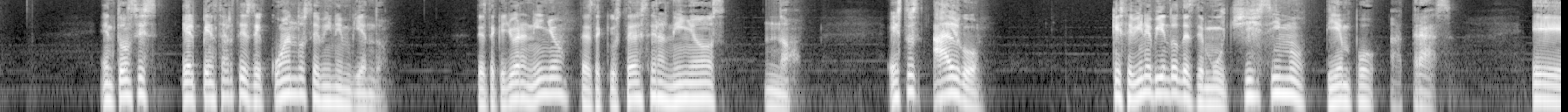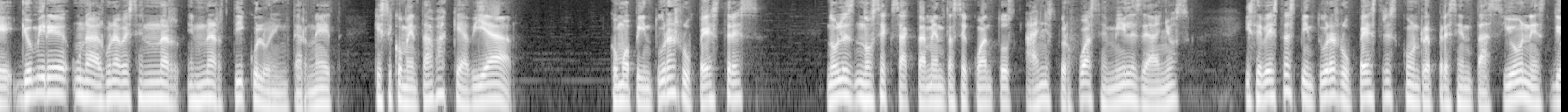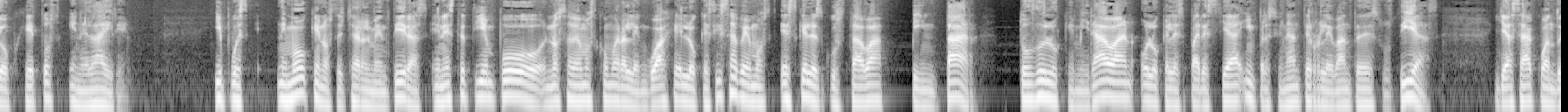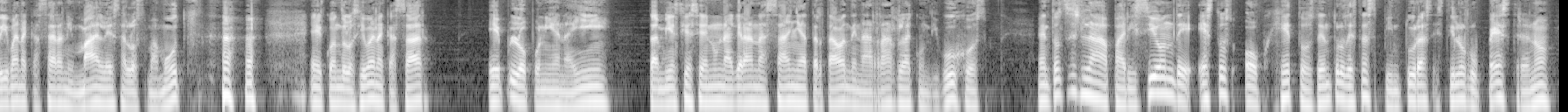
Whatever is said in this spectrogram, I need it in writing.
Entonces, el pensar desde cuándo se vienen viendo. Desde que yo era niño, desde que ustedes eran niños, no. Esto es algo que se viene viendo desde muchísimo tiempo atrás. Eh, yo miré una, alguna vez en un artículo en internet que se comentaba que había como pinturas rupestres. No, les, no sé exactamente hace cuántos años, pero fue hace miles de años. Y se ve estas pinturas rupestres con representaciones de objetos en el aire. Y pues ni modo que nos echaran mentiras. En este tiempo no sabemos cómo era el lenguaje. Lo que sí sabemos es que les gustaba pintar todo lo que miraban o lo que les parecía impresionante o relevante de sus días. Ya sea cuando iban a cazar animales, a los mamuts, eh, cuando los iban a cazar, eh, lo ponían ahí. También si hacían una gran hazaña trataban de narrarla con dibujos. Entonces la aparición de estos objetos dentro de estas pinturas estilo rupestre, ¿no?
